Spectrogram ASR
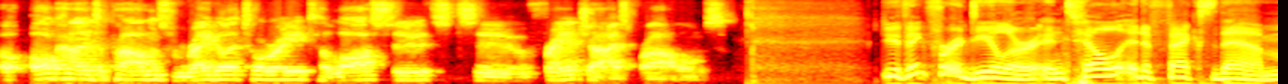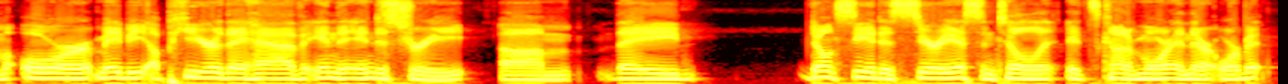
all kinds of problems from regulatory to lawsuits to franchise problems. Do you think for a dealer, until it affects them or maybe a peer they have in the industry, um, they don't see it as serious until it's kind of more in their orbit?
